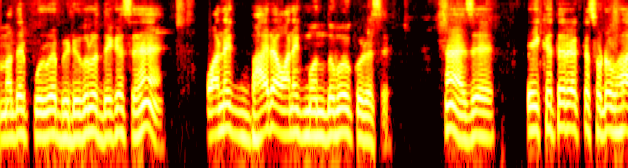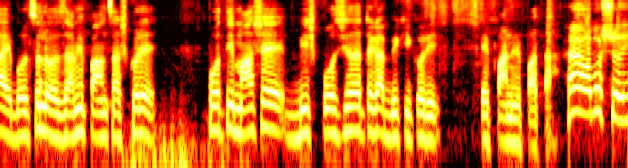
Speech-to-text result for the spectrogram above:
আমাদের পূর্বের ভিডিওগুলো দেখেছে হ্যাঁ অনেক ভাইরা অনেক মন্তব্য করেছে। হ্যাঁ যে এই ক্ষেত্রে একটা ছোট ভাই বলছিল যে আমি পান চাষ করে প্রতি মাসে বিশ পঁচিশ হাজার টাকা বিক্রি করি এই পানের পাতা। হ্যাঁ অবশ্যই।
